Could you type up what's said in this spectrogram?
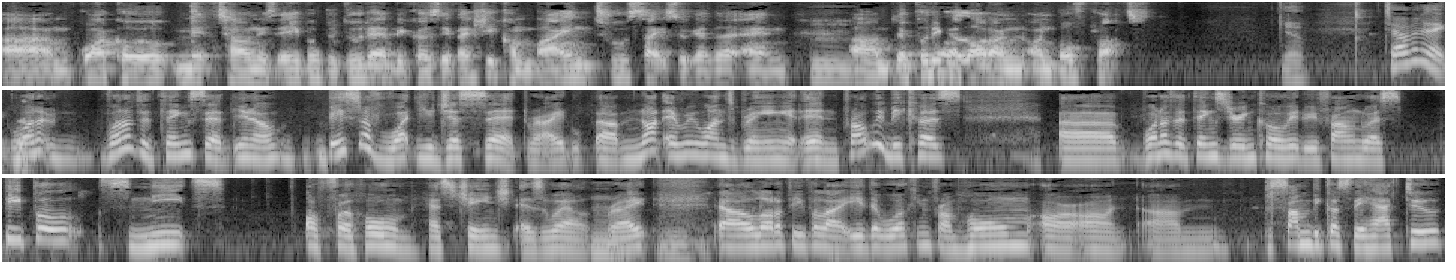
Um, Guoco Midtown is able to do that because they've actually combined two sites together and mm. um, they're putting a lot on on both plots. Yeah. Dominic, one of one of the things that you know, based off what you just said, right? Um, not everyone's bringing it in, probably because uh, one of the things during COVID we found was people's needs of a home has changed as well, mm, right? Mm. Uh, a lot of people are either working from home or on um, some because they had to,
